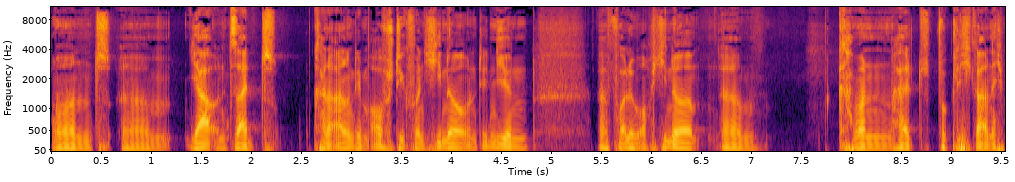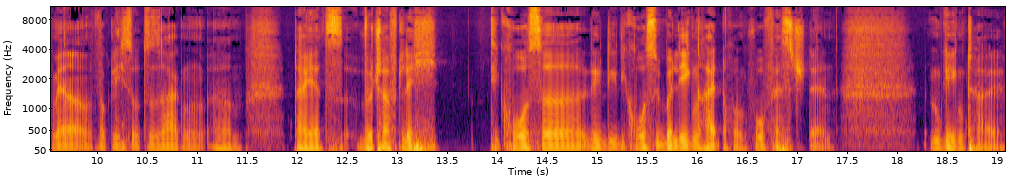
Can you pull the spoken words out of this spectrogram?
Und ähm, ja, und seit, keine Ahnung, dem Aufstieg von China und Indien, äh, vor allem auch China, ähm, kann man halt wirklich gar nicht mehr wirklich sozusagen ähm, da jetzt wirtschaftlich die große, die, die, große Überlegenheit noch irgendwo feststellen. Im Gegenteil.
